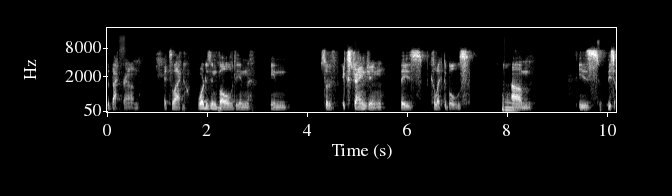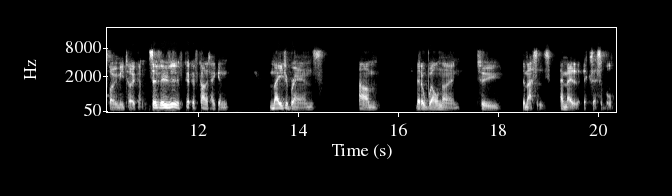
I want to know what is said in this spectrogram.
the background it's like what is involved in in sort of exchanging these collectibles Mm. um, is this omi token so VeVe have, have kind of taken major brands um, that are well known to the masses and made it accessible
